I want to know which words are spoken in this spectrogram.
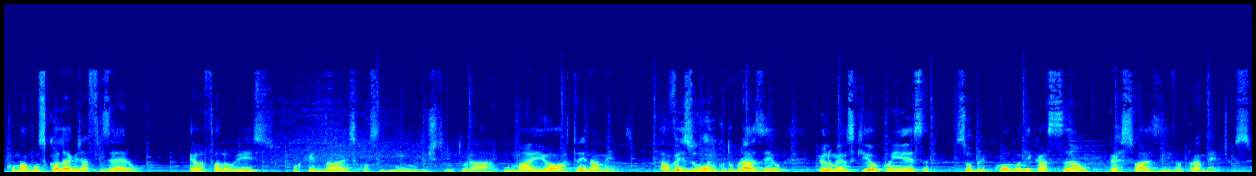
como alguns colegas já fizeram. Ela falou isso porque nós conseguimos estruturar o maior treinamento, talvez o único do Brasil, pelo menos que eu conheça, sobre comunicação persuasiva para médicos.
